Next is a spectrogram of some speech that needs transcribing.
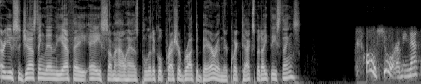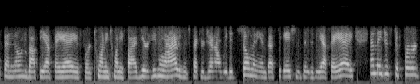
are you suggesting then the FAA somehow has political pressure brought to bear and they're quick to expedite these things? Oh, sure. I mean, that's been known about the FAA for 20, 25 years. Even when I was Inspector General, we did so many investigations into the FAA, and they just deferred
